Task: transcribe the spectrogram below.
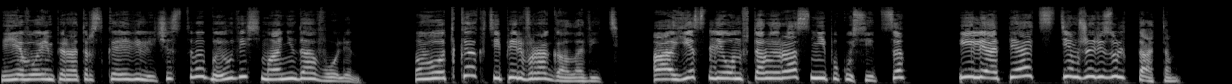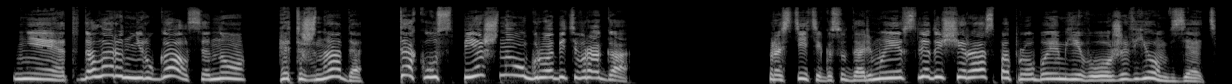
Его императорское величество был весьма недоволен. Вот как теперь врага ловить? А если он второй раз не покусится? Или опять с тем же результатом? Нет, Даларен не ругался, но это ж надо так успешно угробить врага. Простите, государь, мы в следующий раз попробуем его живьем взять,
